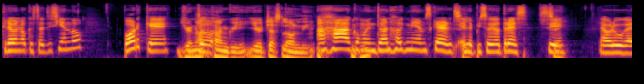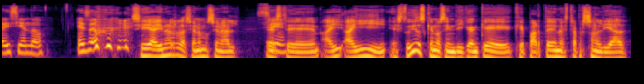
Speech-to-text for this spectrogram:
Creo en lo que estás diciendo. Porque. You're not yo- hungry, you're just lonely. Ajá, como en Don't Hug Me, I'm Scared, Sí. el episodio 3. Sí, Sí. La oruga diciendo. Eso. Sí, hay una relación emocional. Sí. Este, hay, hay estudios que nos indican que, que parte de nuestra personalidad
